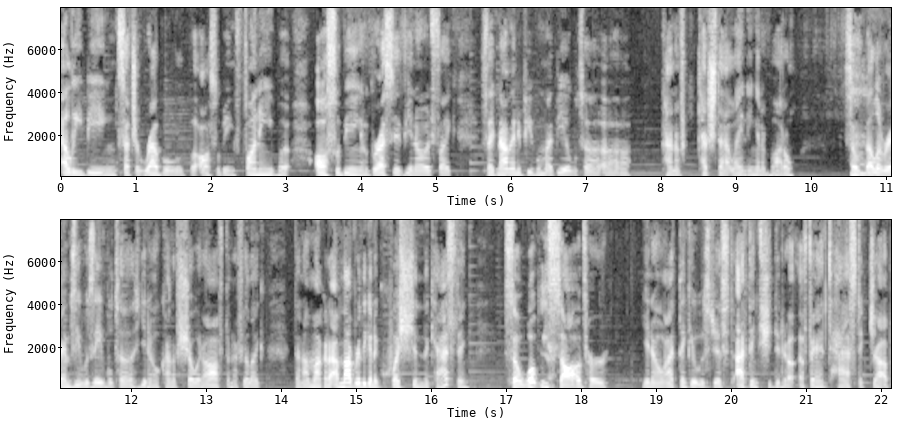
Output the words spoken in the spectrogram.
Ellie being such a rebel but also being funny but also being aggressive you know it's like it's like not many people might be able to uh kind of catch that lightning in a bottle so Mhm. Bella Ramsey was able to you know kind of show it off and I feel like then I'm not gonna I'm not really gonna question the casting so what we Yeah. saw of her you know I think it was just I think she did a, a fantastic job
